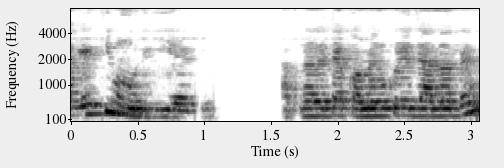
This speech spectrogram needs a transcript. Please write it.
আগে কি মুরগি আগে? আপনারা এটা কমেন্ট করে জানাবেন।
